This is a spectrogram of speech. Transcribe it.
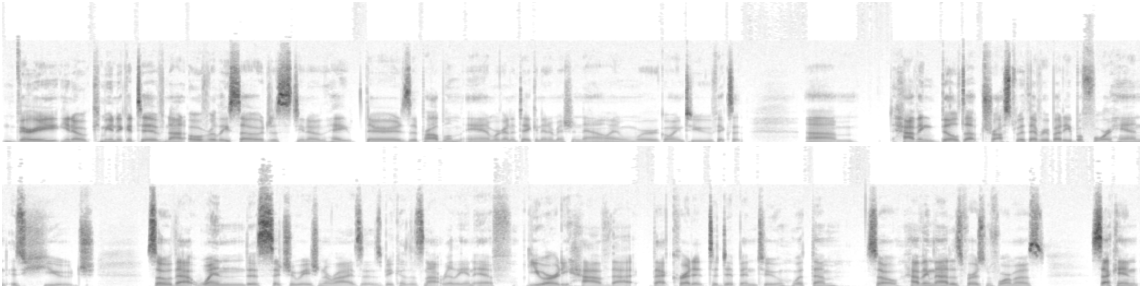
very, you know, communicative, not overly so. Just, you know, hey, there's a problem and we're going to take an intermission now and we're going to fix it. Um, having built up trust with everybody beforehand is huge so that when this situation arises because it's not really an if you already have that that credit to dip into with them so having that as first and foremost. Second,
